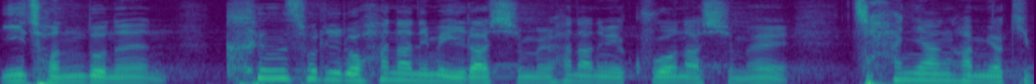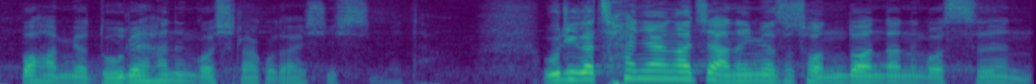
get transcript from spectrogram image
이 전도는 큰 소리로 하나님의 일하심을 하나님의 구원하심을 찬양하며 기뻐하며 노래하는 것이라고도 할 수 있습니다. 우리가 찬양하지 않으면서 전도한다는 것은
